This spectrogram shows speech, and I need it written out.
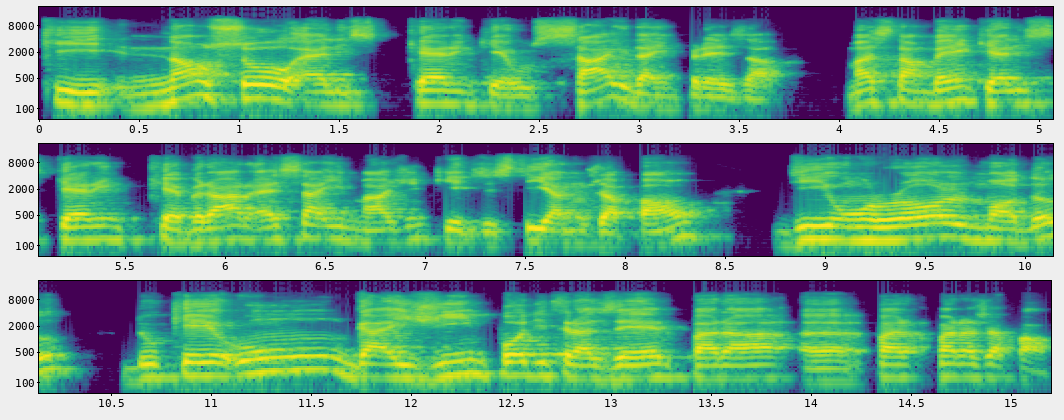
que não só eles querem que eu saia da empresa mas também que eles querem quebrar essa imagem que existia no Japão de um role model do que um gaijin pode trazer para, uh, para, para Japão.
